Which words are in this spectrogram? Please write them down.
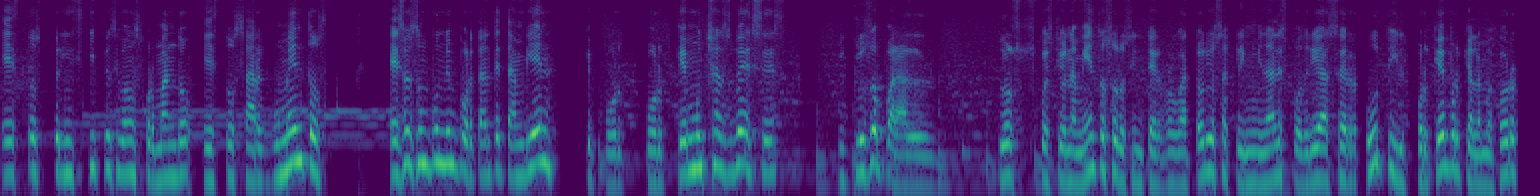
estos principios y vamos formando estos argumentos. Eso es un punto importante también, que por, porque muchas veces, incluso para el, los cuestionamientos o los interrogatorios a criminales podría ser útil. ¿Por qué? Porque a lo mejor,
